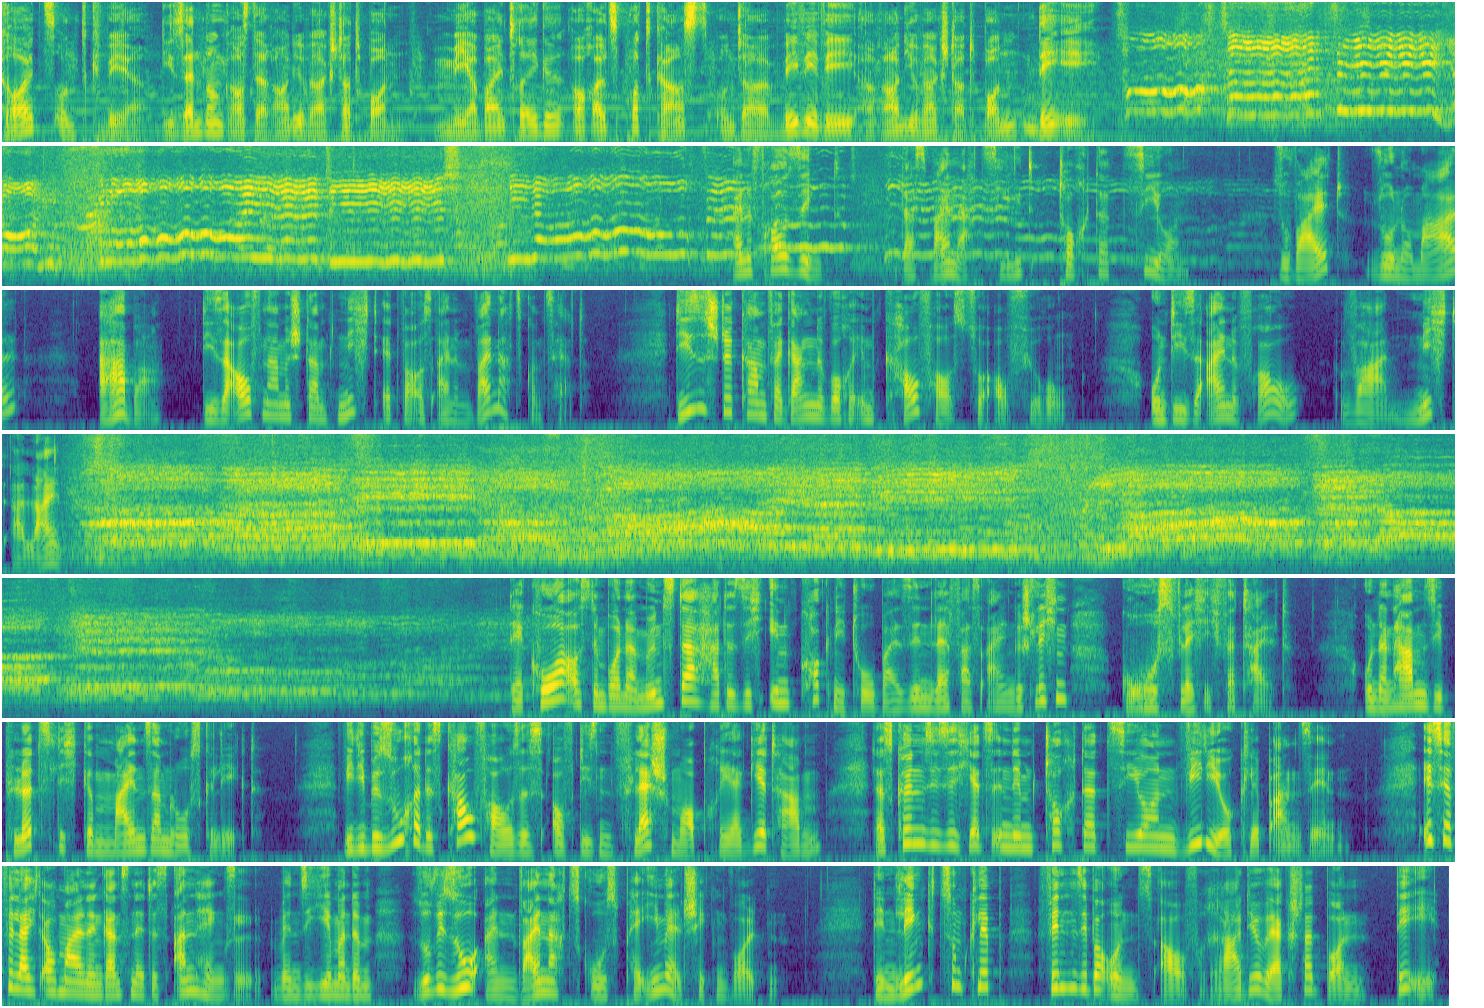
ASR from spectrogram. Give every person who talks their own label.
Speaker 1: Kreuz und quer, die Sendung aus der Radiowerkstatt Bonn. Mehr Beiträge auch als Podcast unter www.radiowerkstattbonn.de.
Speaker 2: Tochter Zion, freue dich, jauchze
Speaker 3: Eine Frau singt das Weihnachtslied Tochter Zion. Soweit, so normal, aber diese Aufnahme stammt nicht etwa aus einem Weihnachtskonzert. Dieses Stück kam vergangene Woche im Kaufhaus zur Aufführung. Und diese eine Frau war nicht allein. Der Chor aus dem Bonner Münster hatte sich inkognito bei Sin Leffers eingeschlichen, großflächig verteilt. Und dann haben sie plötzlich gemeinsam losgelegt. Wie die Besucher des Kaufhauses auf diesen Flashmob reagiert haben, das können Sie sich jetzt in dem Tochter Zion Videoclip ansehen. Ist ja vielleicht auch mal ein ganz nettes Anhängsel, wenn Sie jemandem sowieso einen Weihnachtsgruß per E-Mail schicken wollten. Den Link zum Clip finden Sie bei uns auf radiowerkstattbonn.de.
